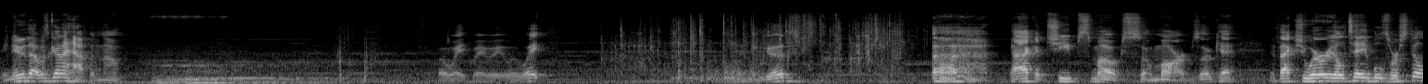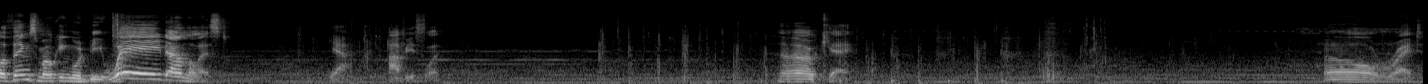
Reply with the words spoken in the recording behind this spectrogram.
We knew that was going to happen, though. Oh, wait, wait, wait, wait, wait. Anything good? Ugh, pack of cheap smokes, so Marbs, okay. If actuarial tables were still a thing, smoking would be way down the list. Yeah, obviously. Okay. Alright.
